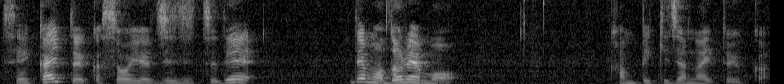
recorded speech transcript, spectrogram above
正解というかそういう事実ででもどれも完璧じゃないというか、ね。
